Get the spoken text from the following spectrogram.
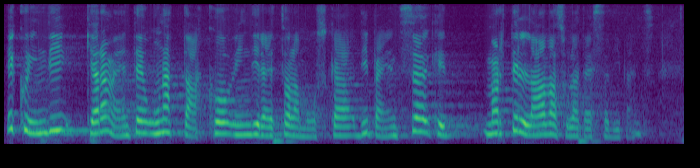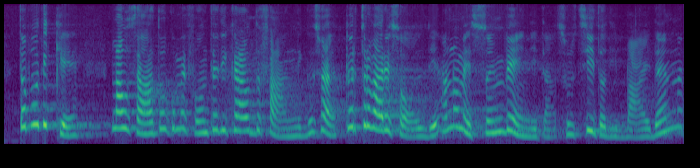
E quindi chiaramente un attacco indiretto alla mosca di Pence che martellava sulla testa di Pence. Dopodiché l'ha usato come fonte di crowdfunding, cioè per trovare soldi hanno messo in vendita sul sito di Biden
